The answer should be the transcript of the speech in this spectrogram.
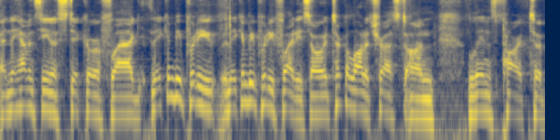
and they haven't seen a stick or a flag, they can be pretty they can be pretty flighty. So it took a lot of trust on Lynn's part to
